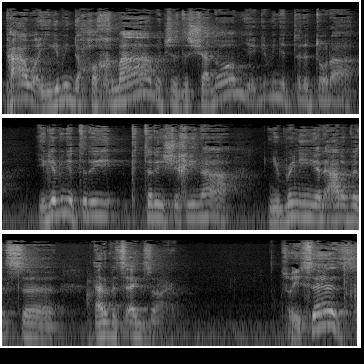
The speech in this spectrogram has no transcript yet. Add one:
power. You're giving the chokhmah, which is the shalom. You're giving it to the Torah. You're giving it to the to the shekhinah And you're bringing it out of its uh, out of its exile. So he says,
